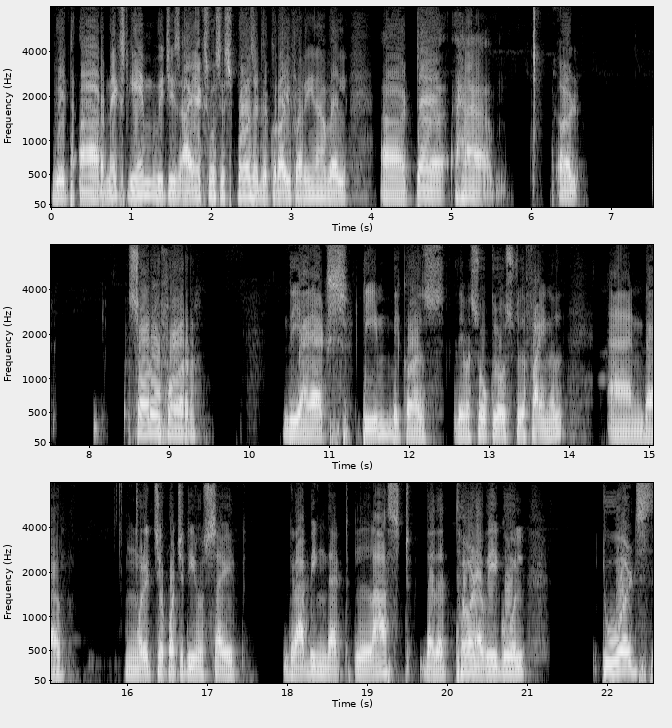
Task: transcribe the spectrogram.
with our next game, which is Ajax versus Spurs at the Cruyff Arena. Well, uh, have uh, sorrow for the Ajax team because they were so close to the final, and uh, Mauricio Pochettino's side grabbing that last, the, the third away goal towards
